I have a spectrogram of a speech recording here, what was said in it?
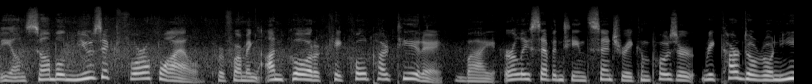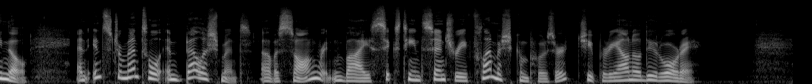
The ensemble Music for a While, performing Ancor che col partire by early 17th century composer Riccardo Rognoni, an instrumental embellishment of a song written by 16th century Flemish composer Cipriano di Rore.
